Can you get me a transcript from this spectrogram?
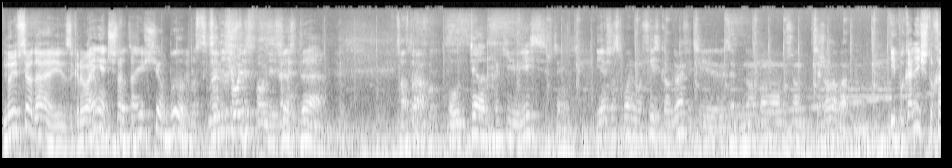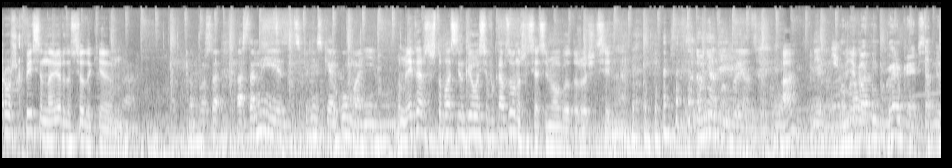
Ну и все, да, и Да закрываем. нет, что-то еще было просто. Ну, ничего не вспомнить, да? Со страху. У тебя какие есть что-нибудь? Я сейчас вспомнил Physical Graffiti, за- но, по-моему, все тяжеловато. И по количеству хороших песен, наверное, все-таки... Да. Ну, просто остальные цифринские альбомы, они... Мне кажется, что пластинка Иосифа Кобзона 67 года тоже очень сильная. Да нет конкуренции. А? Нет, мы об этом поговорим, когда 50 лет.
